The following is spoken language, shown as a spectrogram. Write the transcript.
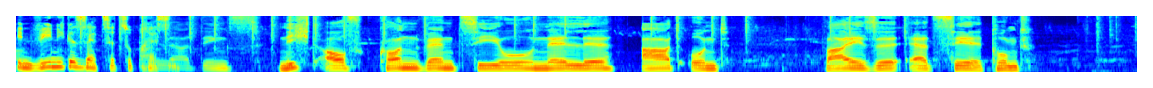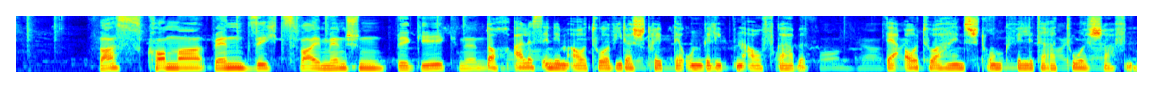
in wenige Sätze zu pressen. Allerdings nicht auf konventionelle Art und Weise erzählt. Punkt. Was, wenn sich zwei Menschen begegnen? Doch alles in dem Autor widerstrebt der ungeliebten Aufgabe. Der Autor Heinz Strunk will Literatur schaffen,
